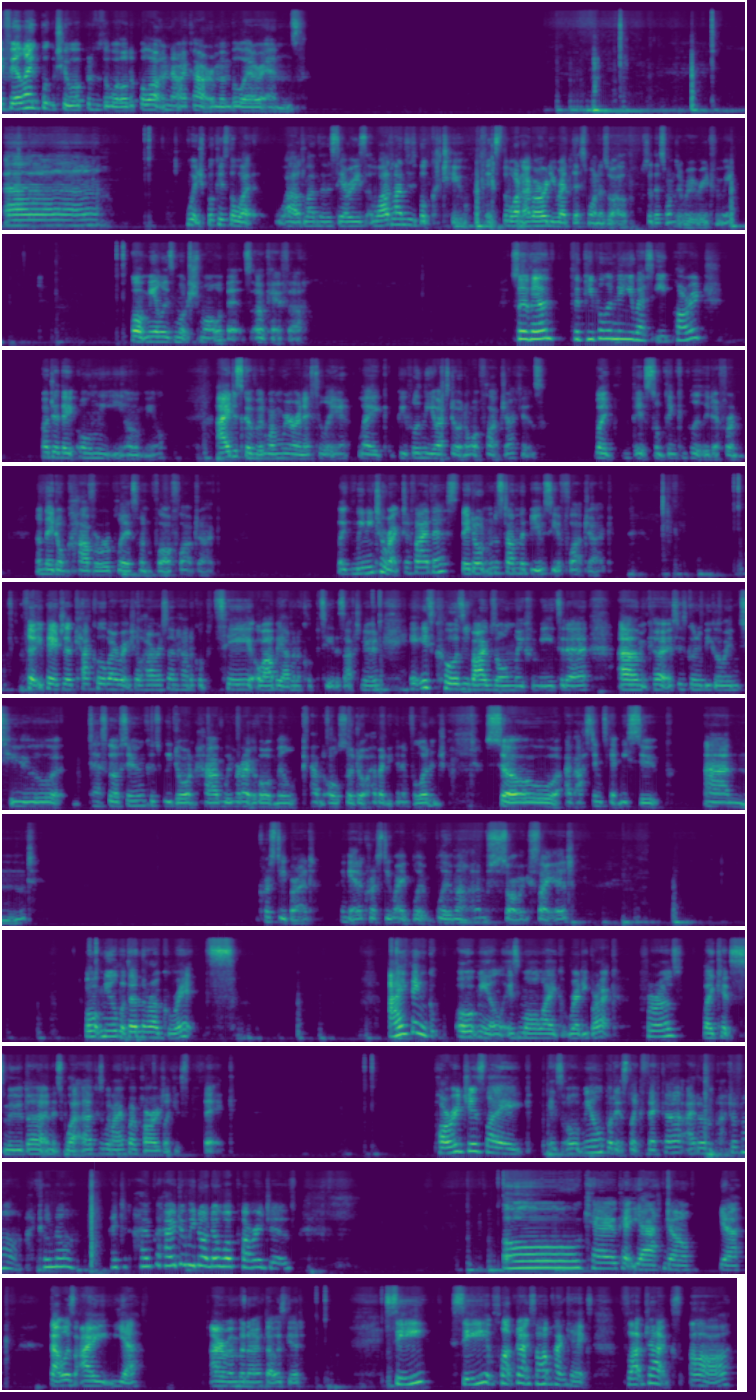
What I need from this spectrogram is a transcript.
I feel like book two opens the world up a lot, and now I can't remember where it ends. Uh, which book is the what Wildlands in the series? Wildlands is book two. It's the one I've already read this one as well, so this one's a reread for me. Oatmeal is much smaller bits. Okay, fair. So then the people in the US eat porridge? Or do they only eat oatmeal? I discovered when we were in Italy, like people in the US don't know what flapjack is. Like it's something completely different. And they don't have a replacement for flapjack. Like we need to rectify this. They don't understand the beauty of flapjack. 30 pages of Cackle by Rachel Harrison. Had a cup of tea. Oh, I'll be having a cup of tea this afternoon. It is cozy vibes only for me today. Um, Curtis is going to be going to Tesco soon because we don't have, we've run out of oat milk and also don't have anything in for lunch. So I've asked him to get me soup and crusty bread and get a crusty white blue, mat. And I'm so excited oatmeal, but then there are grits. I think oatmeal is more like Ready Brek for us. Like it's smoother and it's wetter because when I have my porridge, like it's thick. Porridge is like it's oatmeal, but it's like thicker. I don't I don't know. I don't know. I did, how how do we not know what porridge is? Okay, okay, yeah, no, yeah. That was I yeah. I remember now. That was good. See, see, flapjacks aren't pancakes. Flapjacks are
